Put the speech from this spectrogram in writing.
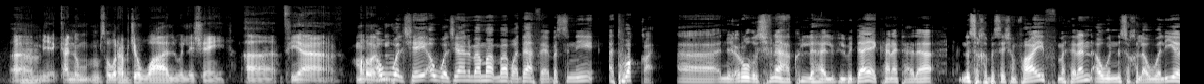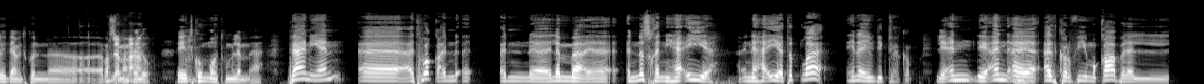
كأنه مصورها بجوال ولا شيء آه، فيها مرة أول شيء أول شيء أنا ما ما, ما أبغى أدافع بس إني أتوقع آه إن العروض اللي شفناها كلها اللي في البداية كانت على نسخ ال PlayStation 5 مثلا أو النسخ الأولية اللي دائما تكون آه رسمها. حلو. اي. تكون مو تكون ملمعة. ثانيا آه أتوقع إن إن لما آه النسخة النهائية النهائية تطلع هنا يمديك تحكم. لأن لأن آه أذكر في مقابلة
